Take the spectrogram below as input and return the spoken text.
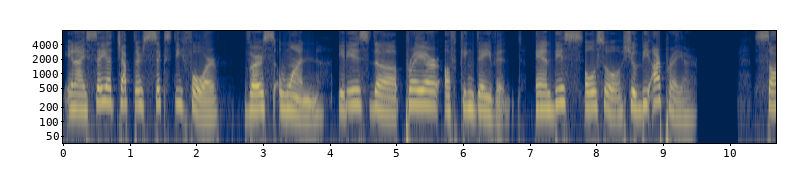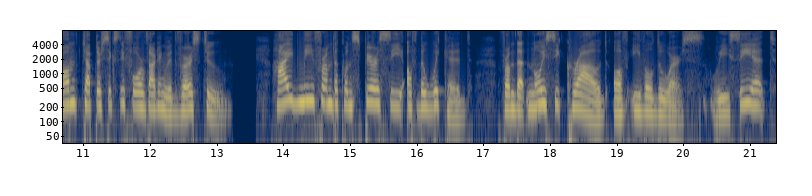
In Isaiah chapter 64, verse 1, it is the prayer of King David. And this also should be our prayer. Psalm chapter 64, starting with verse 2. Hide me from the conspiracy of the wicked, from that noisy crowd of evildoers. We see it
